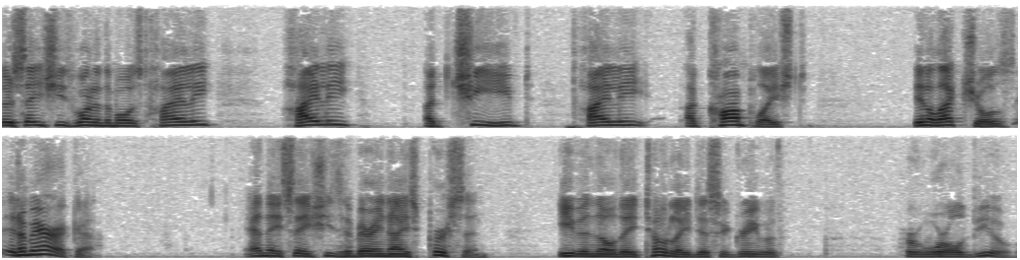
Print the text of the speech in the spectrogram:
They're saying she's one of the most highly, highly achieved, highly accomplished intellectuals in America. And they say she's a very nice person, even though they totally disagree with her worldview.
